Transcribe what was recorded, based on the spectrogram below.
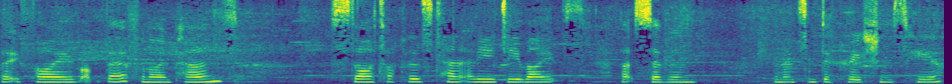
35 up there for £9. Star toppers, 10 LED lights, that's 7 And then some decorations here.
